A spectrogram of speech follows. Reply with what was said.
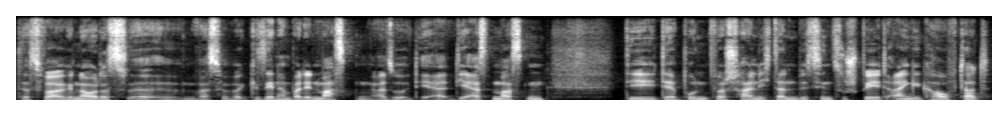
das war genau das, äh, was wir gesehen haben bei den Masken. Also die, die ersten Masken, die der Bund wahrscheinlich dann ein bisschen zu spät eingekauft hat.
